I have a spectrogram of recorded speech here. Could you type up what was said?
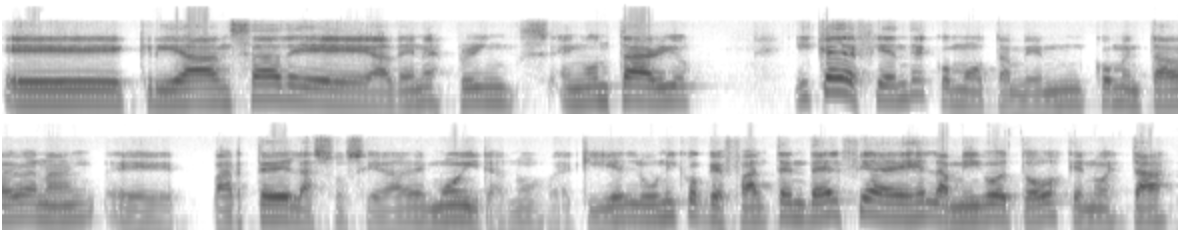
Eh, crianza de Adena Springs en Ontario, y que defiende, como también comentaba Evanán, eh, parte de la sociedad de Moira. ¿no? Aquí el único que falta en Delfia es el amigo de todos, que no está,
